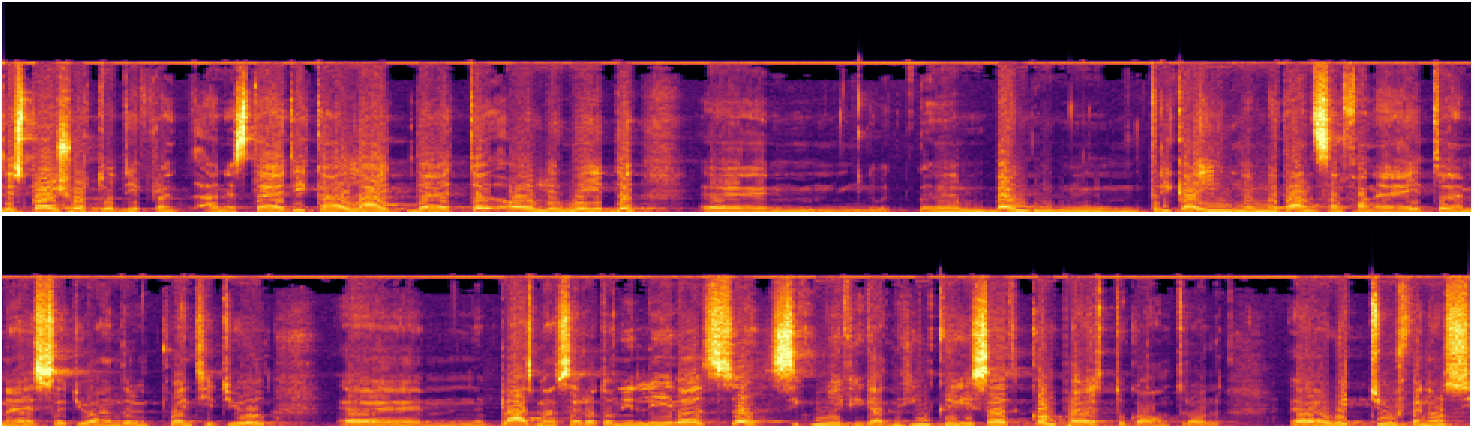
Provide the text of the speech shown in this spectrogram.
Exposure to different anesthetic I like that only with um, um, tricaine methanesulfonate, MS 222, um, plasma serotonin levels significantly increased compared to control. Uh, with tiufenols,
